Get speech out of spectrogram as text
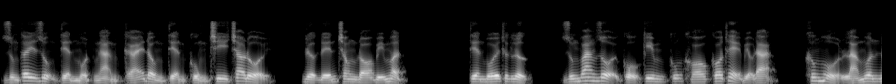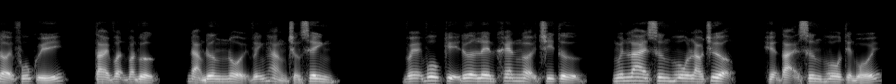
dùng cây dụng tiền một ngàn cái đồng tiền cùng chi trao đổi, được đến trong đó bí mật. Tiền bối thực lực, dùng vang dội cổ kim cũng khó có thể biểu đạt, không hổ là muôn đời phú quý, tài vận văn vực, đảm đương nổi vĩnh hằng trường sinh. Vệ vô kỵ đưa lên khen ngợi chi tử, nguyên lai xưng hô láo trượng, hiện tại xưng hô tiền bối.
